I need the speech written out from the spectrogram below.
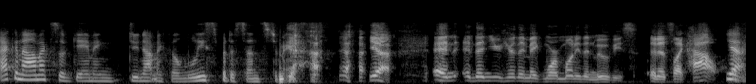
economics of gaming do not make the least bit of sense to me. Yeah, yeah. And and then you hear they make more money than movies, and it's like how? Yeah.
